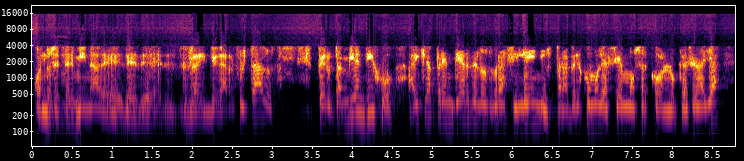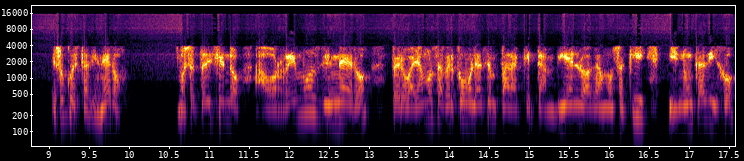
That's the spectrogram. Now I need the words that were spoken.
cuando se termina de, de, llegar resultados. Pero también dijo, hay que aprender de los brasileños para ver cómo le hacemos con lo que hacen allá. Eso cuesta dinero. O sea, está diciendo, ahorremos dinero, pero vayamos a ver cómo le hacen para que también lo hagamos aquí. Y nunca dijo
